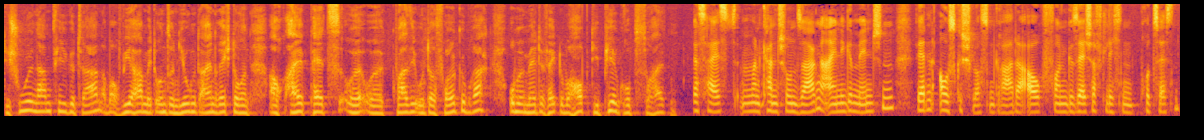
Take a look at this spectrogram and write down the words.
Die Schulen haben viel getan, aber auch wir haben mit unseren Jugendeinrichtungen auch iPads äh, äh quasi unters Volk gebracht, um im Endeffekt überhaupt die Peer Groups zu halten. Das heißt, man kann schon sagen, einige Menschen werden ausgeschlossen, gerade auch von gesellschaftlichen Prozessen.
